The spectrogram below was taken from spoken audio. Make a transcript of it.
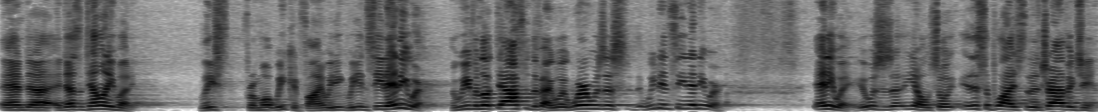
and uh, it doesn't tell anybody. At least from what we could find, we, we didn't see it anywhere. And we even looked after the fact. Where was this? We didn't see it anywhere. Anyway, it was, uh, you know, so this applies to the traffic jam,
